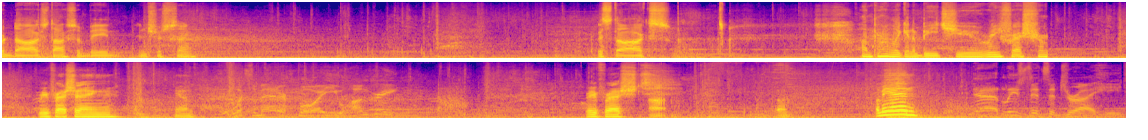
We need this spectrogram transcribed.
Or dogs. Dogs would be interesting. It's dogs. I'm probably gonna beat you. Refresh from. Refreshing. Yeah. What's the matter, boy? You hungry? Refreshed. Uh. Oh. Let me in. Yeah, at least it's a dry heat.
